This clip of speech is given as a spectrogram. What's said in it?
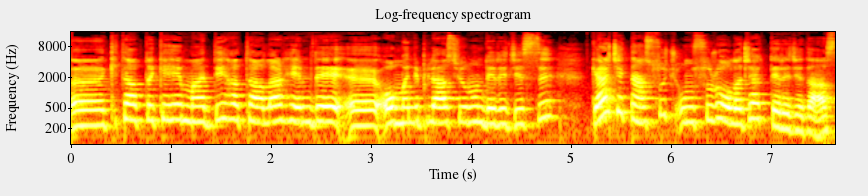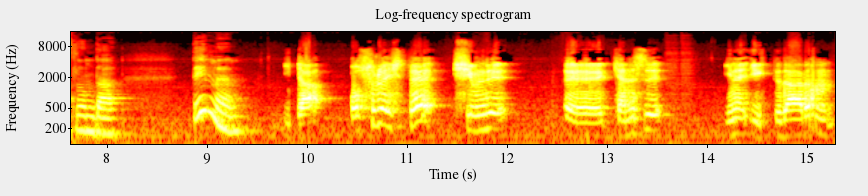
Ee, kitaptaki hem maddi hatalar hem de e, o manipülasyonun derecesi gerçekten suç unsuru olacak derecede aslında. Değil mi? Ya o süreçte şimdi e, kendisi yine iktidarın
